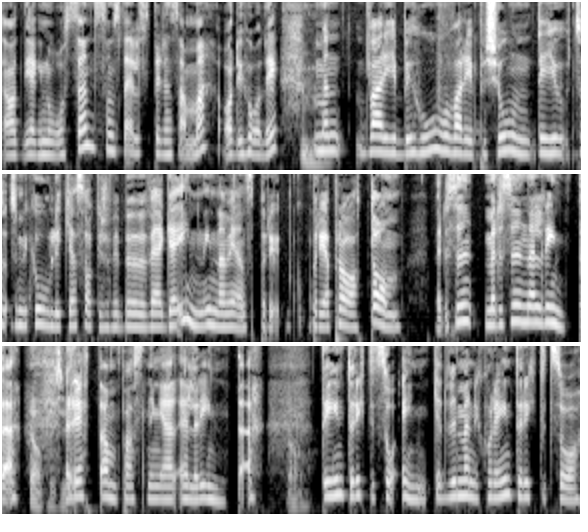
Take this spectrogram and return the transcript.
ja, diagnosen som ställs blir densamma, ADHD, Mm. men varje behov och varje person, det är ju så, så mycket olika saker som vi behöver väga in innan vi ens börjar, börjar prata om medicin, medicin eller inte, Ja, rätt anpassningar eller inte. Ja. Det är inte riktigt så enkelt, vi människor är inte riktigt så eh,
